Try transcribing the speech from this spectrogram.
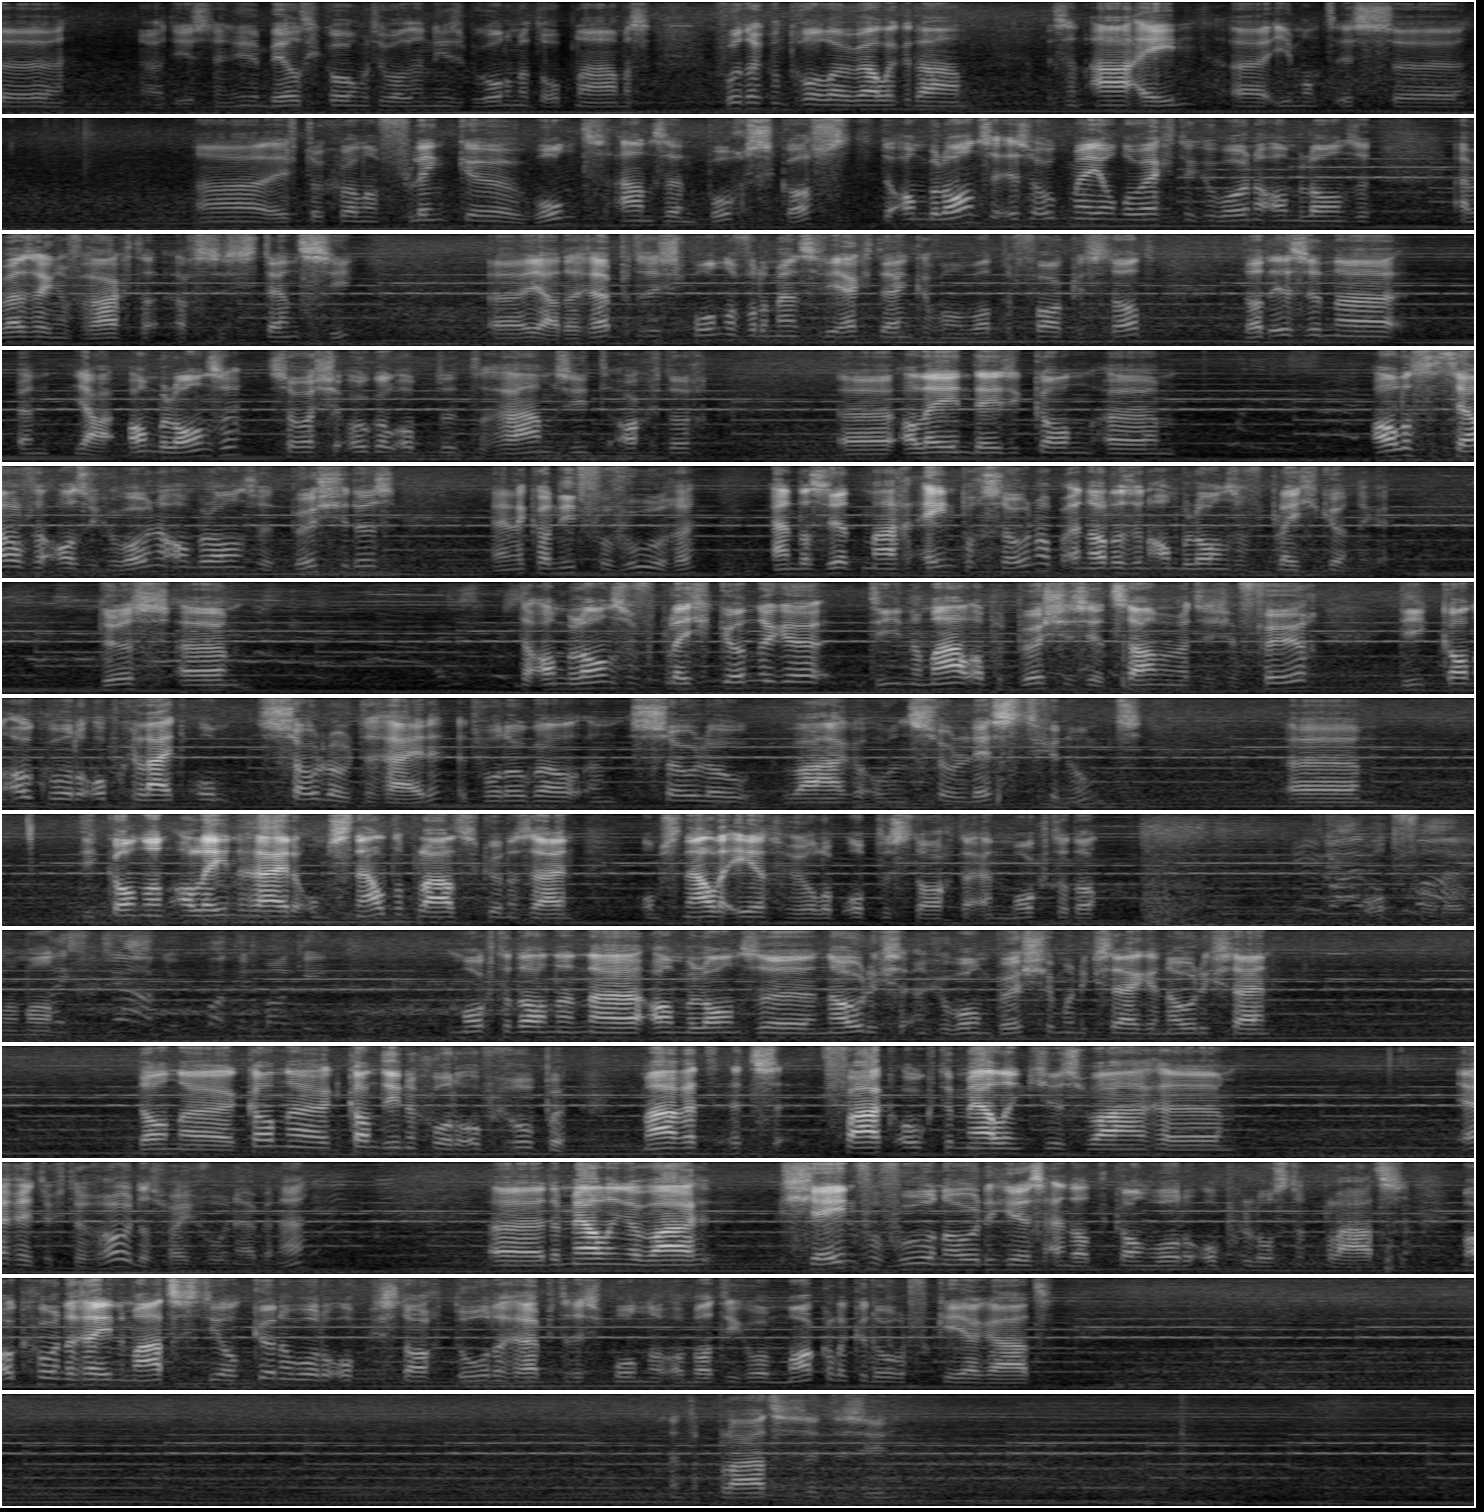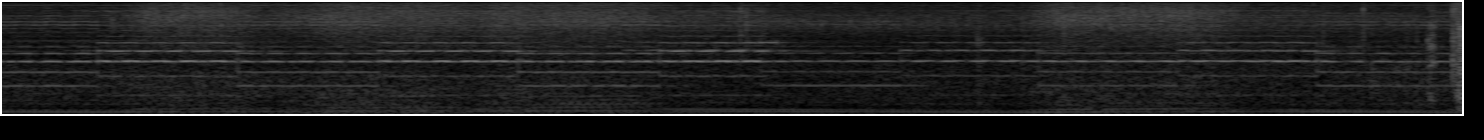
die is nog niet in beeld gekomen. Toen was ik niet eens begonnen met de opnames. Voertuigcontrole hebben we wel gedaan. Dit is een A1. Eh, iemand is... uh, heeft toch wel een flinke wond aan zijn borstkast. De ambulance is ook mee onderweg, de gewone ambulance. En wij zijn gevraagd assistentie. Uh, ja, de rapid responder voor de mensen die echt denken van wat de fuck is dat. Dat is een, uh, een ja, ambulance, zoals je ook al op het raam ziet achter. Uh, alleen deze kan um, alles hetzelfde als een gewone ambulance, het busje dus. En dat kan niet vervoeren. En er zit maar één persoon op en dat is een ambulanceverpleegkundige. Dus um, de ambulanceverpleegkundige die normaal op het busje zit samen met de chauffeur, die kan ook worden opgeleid om solo te rijden. Het wordt ook wel een solo wagen of een solist genoemd. Um, die kan dan alleen rijden om snel te plaatsen kunnen zijn, om snel de eerste hulp op te starten en mocht er dan... Godverdomme man. Mocht er dan een uh, ambulance nodig zijn, een gewoon busje moet ik zeggen, nodig zijn, dan uh, kan, uh, kan die nog worden opgeroepen. Maar het, het vaak ook de meldingjes waar... Ja, reed toch te rood als wij groen hebben hè? Uh, de meldingen waar geen vervoer nodig is en dat kan worden opgelost ter plaatse. Maar ook gewoon de reanimaties kunnen worden opgestart door de rapid responder omdat die gewoon makkelijker door het verkeer gaat. En ter plaatse zitten zien.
